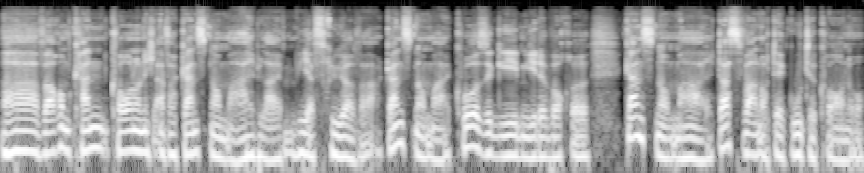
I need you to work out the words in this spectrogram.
Ah, warum kann Korno nicht einfach ganz normal bleiben, wie er früher war? Ganz normal, Kurse geben jede Woche, ganz normal. Das war noch der gute Korno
